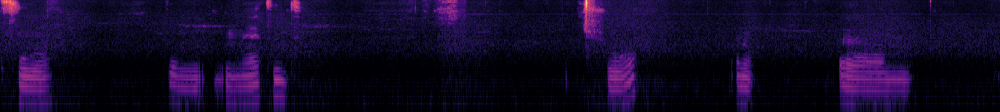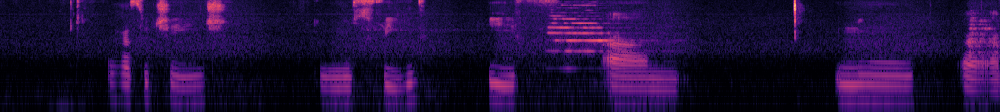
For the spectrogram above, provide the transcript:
for the method. Sure. Oh, um, it has to change to news feed if um, new uh,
